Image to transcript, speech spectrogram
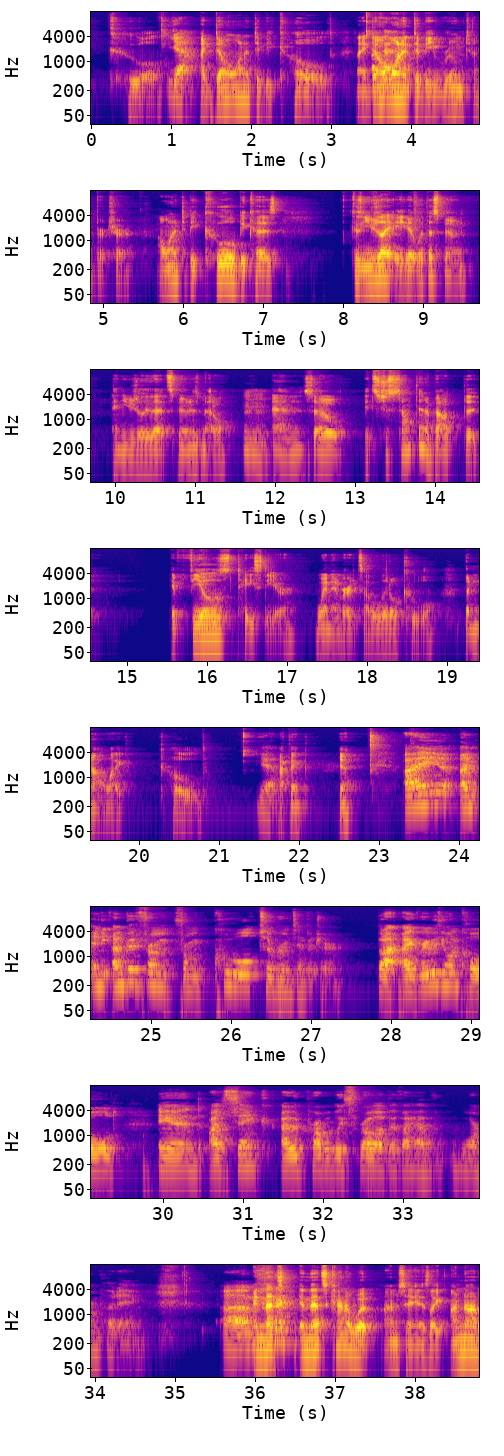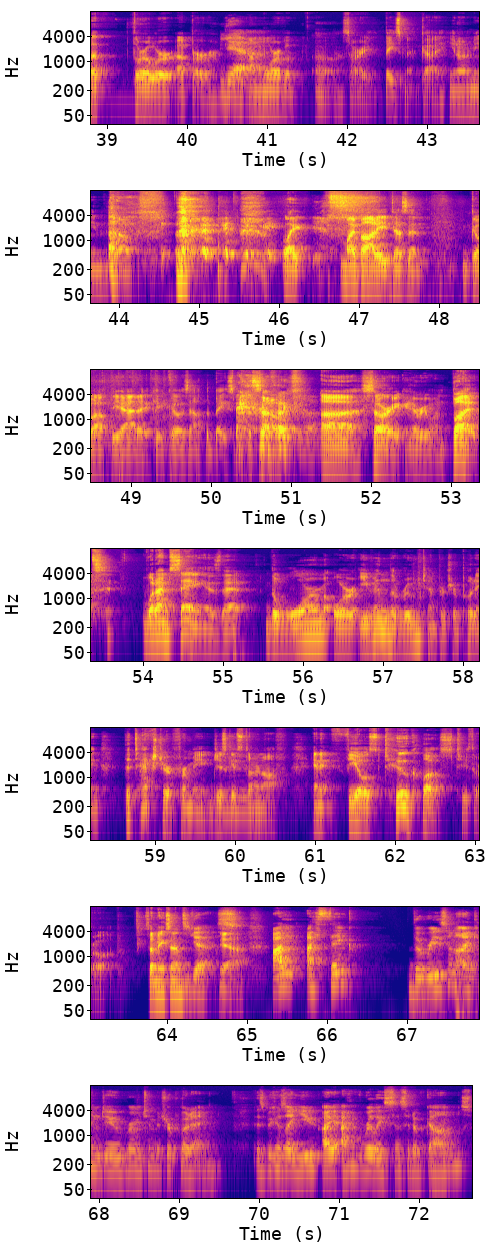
cool. Yeah. I don't want it to be cold. And I don't Okay. want it to be room temperature. I want it to be cool because cuz usually I eat it with a spoon and usually that spoon is metal. hmm And so it's just something about the it feels tastier whenever it's a little cool, but not like cold. Yeah. I think yeah. I I'm any I'm good from from cool to room temperature, but I, I agree with you on cold, and I think I would probably throw up if I have warm pudding. Um, And that's and that's kind of what I'm saying is like I'm not a thrower upper. yeah. I'm more of a uh, sorry basement guy. You know what I mean? So like my body doesn't go out the attic; it goes out the basement. So uh, sorry everyone, but what I'm saying is that the warm or even the room temperature pudding, the texture for me just gets thrown Mm. off, and it feels too close to throw up. Does that make sense? yes. Yeah. I I think the reason I can do room temperature pudding is because I use I, I have really sensitive gums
